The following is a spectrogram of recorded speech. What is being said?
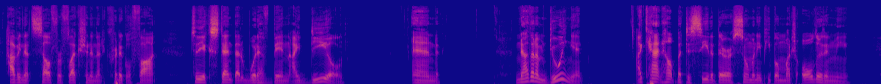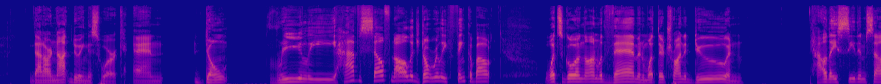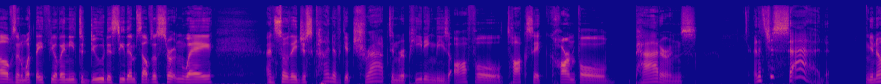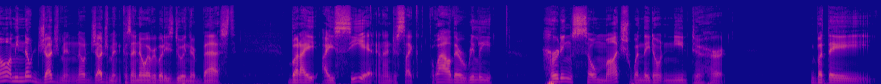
having that self reflection and that critical thought to the extent that would have been ideal. And now that I'm doing it, I can't help but to see that there are so many people much older than me that are not doing this work and don't really have self knowledge, don't really think about what's going on with them and what they're trying to do and how they see themselves and what they feel they need to do to see themselves a certain way. And so they just kind of get trapped in repeating these awful, toxic, harmful patterns. And it's just sad. You know, I mean, no judgment, no judgment, because I know everybody's doing their best. But I, I see it and I'm just like, wow, they're really hurting so much when they don't need to hurt but they,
